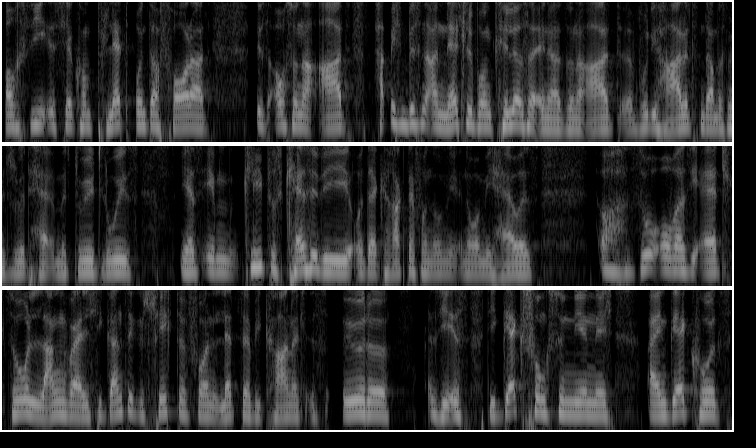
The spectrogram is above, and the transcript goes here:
Auch sie ist hier komplett unterfordert. Ist auch so eine Art, hat mich ein bisschen an Natural Born Killers erinnert. So eine Art äh, Woody Harrelson damals mit Juliette, mit Juliette Lewis. Jetzt eben Cletus Cassidy und der Charakter von Naomi, Naomi Harris oh, so over the edge, so langweilig. Die ganze Geschichte von Let's Be Carnage ist öde. Sie ist, die Gags funktionieren nicht. Ein Gag kurz,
